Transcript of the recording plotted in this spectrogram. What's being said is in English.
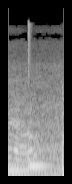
well.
